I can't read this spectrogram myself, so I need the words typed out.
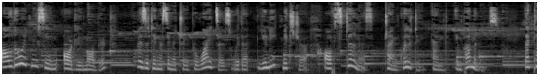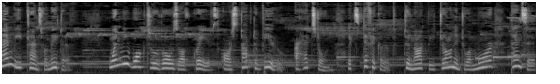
Although it may seem oddly morbid, visiting a cemetery provides us with a unique mixture of stillness, tranquility, and impermanence that can be transformative when we walk through rows of graves or stop to view a headstone, it's difficult to not be drawn into a more pensive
